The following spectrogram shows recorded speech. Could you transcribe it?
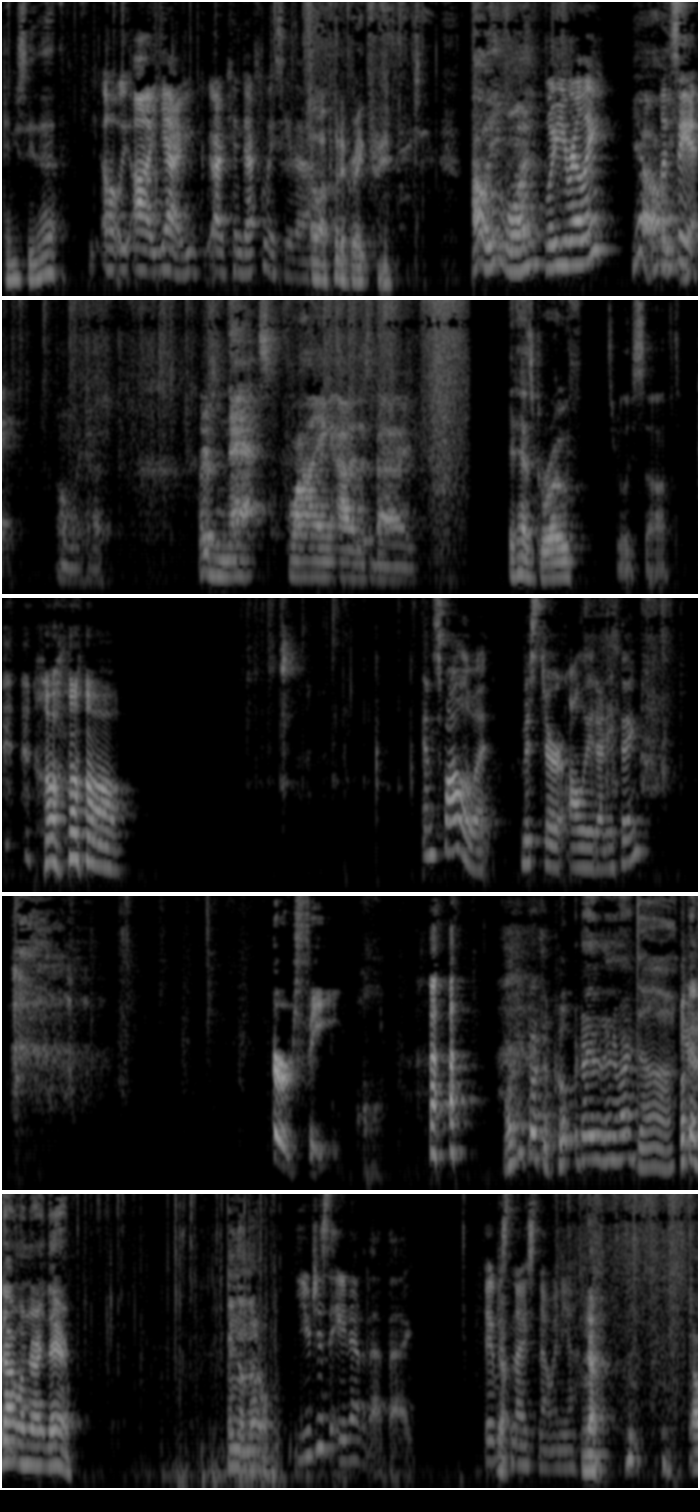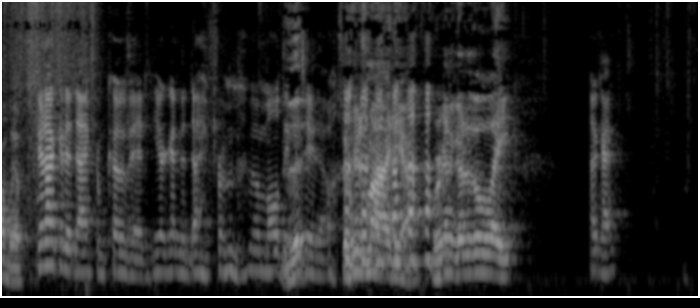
Can you see that? Oh, uh, yeah, you, I can definitely see that. Oh, I put a grapefruit. I'll eat one. Will you really? Yeah. I'll Let's eat see one. it. Oh my gosh. There's gnats flying out of this bag. It has growth. It's really soft. Oh. and swallow it, Mr. I'll eat anything. Earthy. Where'd you got the cooked potatoes anyway? Duh. Look at that one right there. In the middle. You just ate out of that bag. It was Yeah. nice knowing you. No. I'll do. You're not gonna die from COVID. You're gonna die from a moldy Blech. potato. So here's my idea. We're gonna go to the lake okay.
